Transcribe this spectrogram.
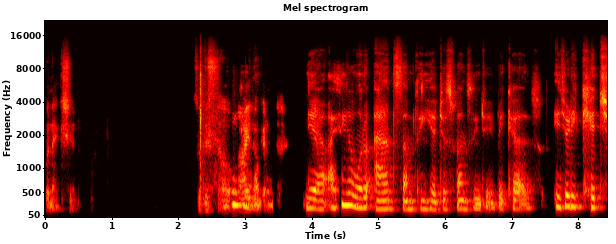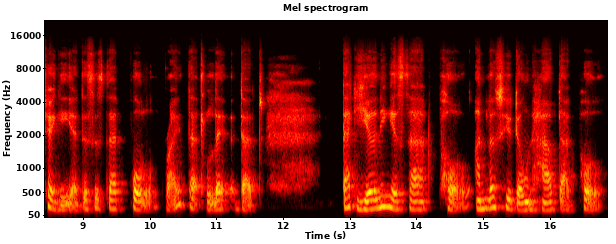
connection. So this is how i look at that. Yeah, I think I want to add something here, Jaswant Singh Ji, because ijadi kitchagi, this is that pull, right? That that that yearning is that pull. Unless you don't have that pull,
